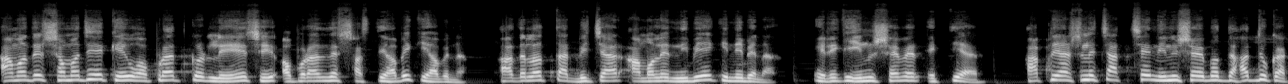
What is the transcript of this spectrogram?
আমাদের সমাজে কেউ অপরাধ করলে সেই অপরাধের শাস্তি হবে কি হবে না? আদালত তার বিচার আমলে নিবে কি নেবে না? এটা কি ইউনুস সাহেবের এখতিয়ার? আপনি আসলে চাচ্ছেন ইউনুস সাহেবের মধ্যে হাত ঢুকাক।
